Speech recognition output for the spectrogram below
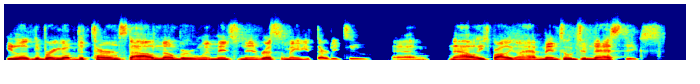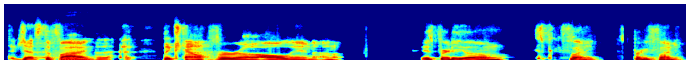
he loves to bring up the turnstile number when mentioning WrestleMania 32, and now he's probably gonna have mental gymnastics to justify Hmm. the the count for uh, All In. I don't. It's pretty um, it's pretty funny. It's pretty funny.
